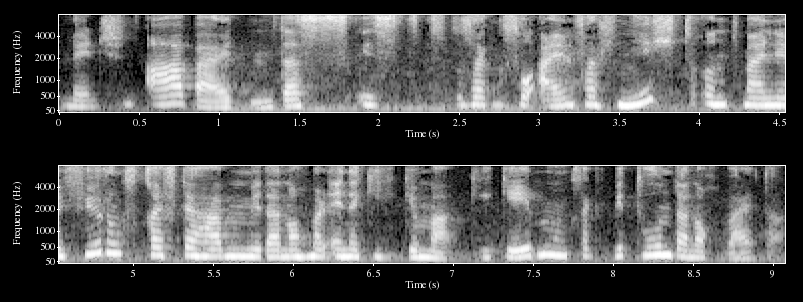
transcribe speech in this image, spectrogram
Menschen arbeiten? Das ist sozusagen so einfach nicht. Und meine Führungskräfte haben mir da nochmal Energie gegeben und gesagt, wir tun da noch weiter.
